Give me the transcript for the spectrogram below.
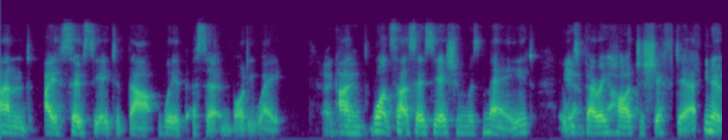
and I associated that with a certain body weight. Okay. And once that association was made, it yeah. was very hard to shift it. You know,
